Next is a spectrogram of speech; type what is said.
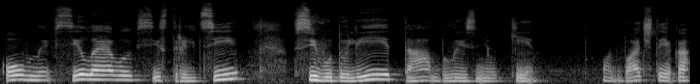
овни, всі леви, всі стрільці, всі водолії та близнюки. От бачите, яка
